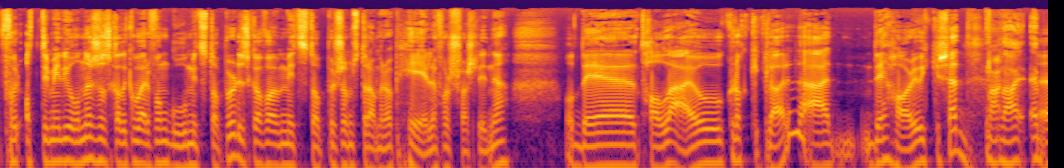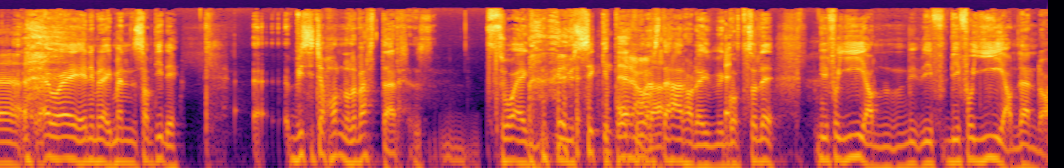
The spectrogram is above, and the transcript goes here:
for 80 millioner så skal du ikke bare få en god midtstopper, du skal få en midtstopper som strammer opp hele forsvarslinja. Og det tallet er jo klokkeklare. Det, er, det har jo ikke skjedd. Nei. Nei, jeg, jeg, er enig med deg, men samtidig Hvis ikke han hadde vært der så er jeg usikker på Ja. det her hadde gått. Så det, vi, får han, vi, vi får gi han den, da.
